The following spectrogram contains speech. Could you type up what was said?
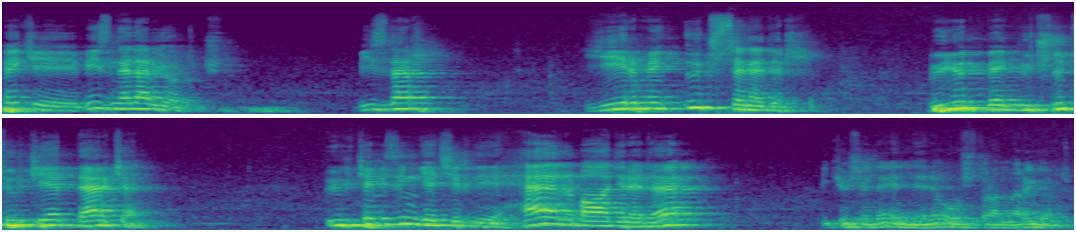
Peki biz neler gördük? Bizler 23 senedir büyük ve güçlü Türkiye derken ülkemizin geçirdiği her badirede bir köşede elleri ovuşturanları gördük.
